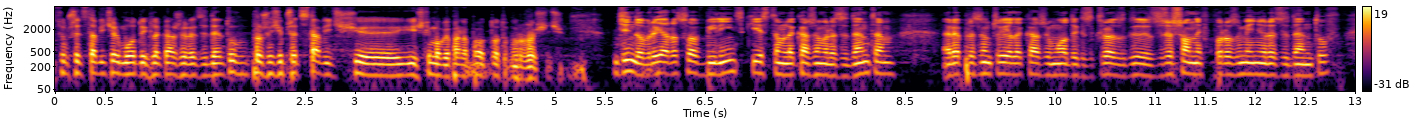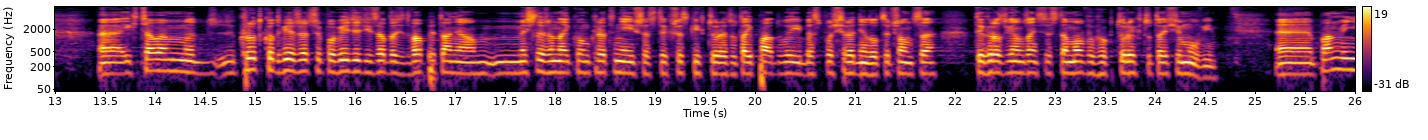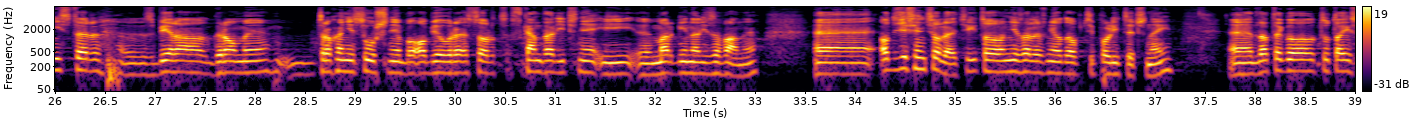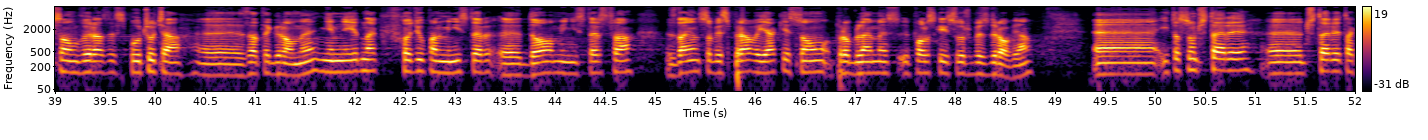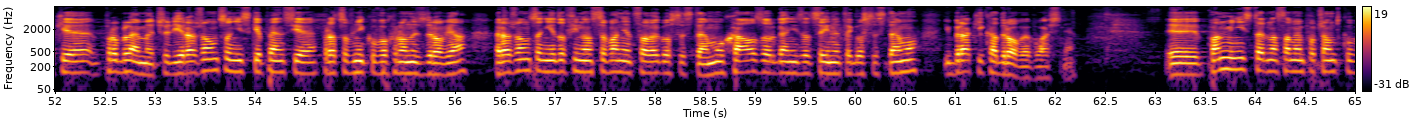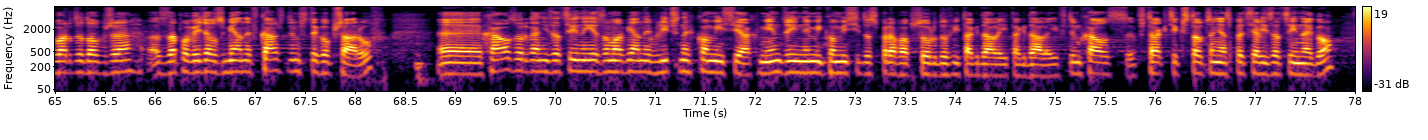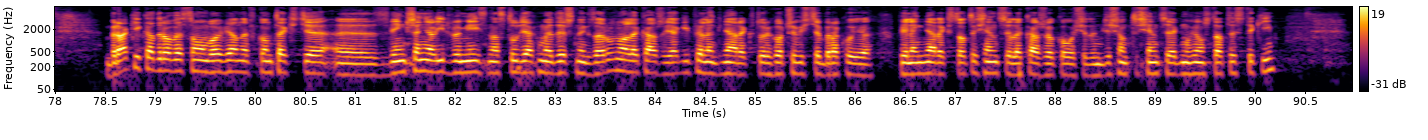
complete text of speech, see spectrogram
Są przedstawiciel młodych lekarzy rezydentów. Proszę się przedstawić, e, jeśli mogę pana o to poprosić. Dzień dobry, Jarosław Biliński, jestem lekarzem rezydentem. Reprezentuję lekarzy młodych zrzeszonych w porozumieniu rezydentów. E, I chciałem krótko dwie rzeczy powiedzieć i zadać dwa pytania, myślę, że najkonkretniejsze z tych wszystkich, które tutaj padły i bezpośrednio dotyczące tych rozwiązań systemowych, o których tutaj się mówi. E, Pan minister e, zbiera gromy, trochę niesłusznie, bo objął resort skandalicznie i marginalizowany od dziesięcioleci, to niezależnie od opcji politycznej. E, Dlatego tutaj są wyrazy współczucia e, za te gromy. Niemniej jednak wchodził pan minister e, do ministerstwa, zdając sobie sprawę, jakie są problemy polskiej służby zdrowia. I to są cztery, cztery takie problemy, czyli rażąco niskie pensje pracowników ochrony zdrowia, rażące niedofinansowanie całego systemu, chaos organizacyjny tego systemu i braki kadrowe właśnie. Y, Pan minister na samym początku bardzo dobrze zapowiedział zmiany w każdym z tych obszarów. E, Chaos organizacyjny jest omawiany w licznych komisjach, między innymi Komisji do Spraw Absurdów i tak dalej, i tak w tym chaos w trakcie kształcenia specjalizacyjnego. Braki kadrowe są omawiane w kontekście e, zwiększenia liczby miejsc na studiach medycznych, zarówno lekarzy, jak i pielęgniarek, których oczywiście brakuje. Pielęgniarek 100 tysięcy, lekarzy około 70 tysięcy, jak mówią statystyki.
